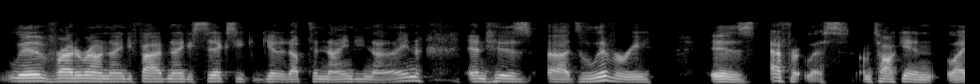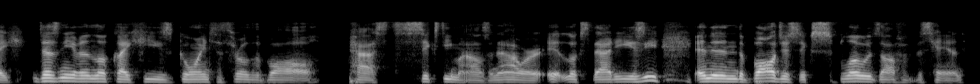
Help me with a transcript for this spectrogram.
live right around 95, 96. He could get it up to 99, and his uh, delivery is effortless. I'm talking like doesn't even look like he's going to throw the ball past 60 miles an hour. It looks that easy, and then the ball just explodes off of his hand.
